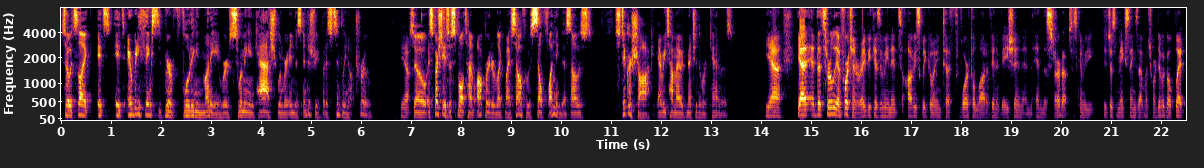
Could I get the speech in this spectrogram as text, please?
So it's like, it's, it's, everybody thinks we're floating in money. We're swimming in cash when we're in this industry, but it's simply not true. Yeah. So especially as a small time operator like myself who was self funding this, I was sticker shock every time I would mention the word cannabis. Yeah, yeah, that's really unfortunate, right? Because I mean, it's obviously going to thwart a lot of innovation and and the startups. It's going to be it just makes things that much more difficult. But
